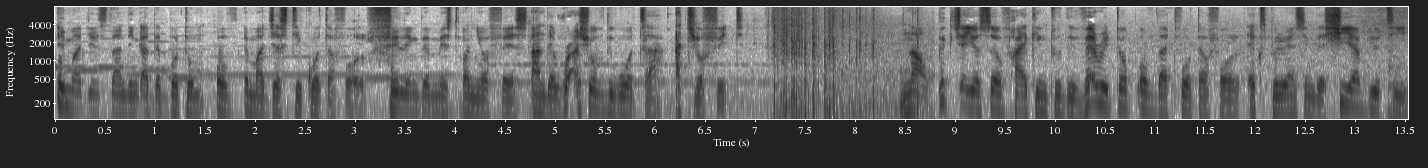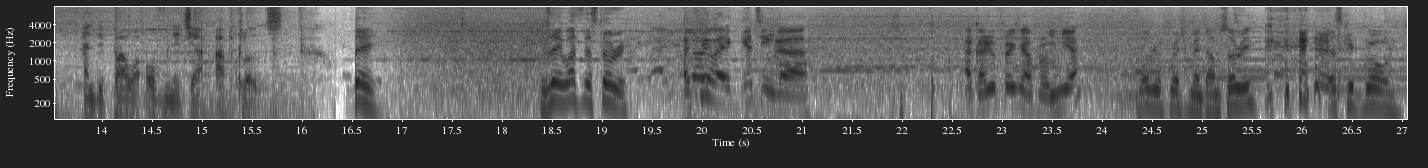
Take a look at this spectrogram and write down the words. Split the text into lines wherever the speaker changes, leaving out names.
Imagine standing at the bottom of a majestic waterfall, feeling the mist on your face and the rush of the water at your feet. Now, picture yourself hiking to the very top of that waterfall, experiencing the sheer beauty and the power of nature up close.
Zay, Zay, what's the story?
I feel like getting a, like a refresher from here.
No refreshment, I'm sorry. Let's keep going.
